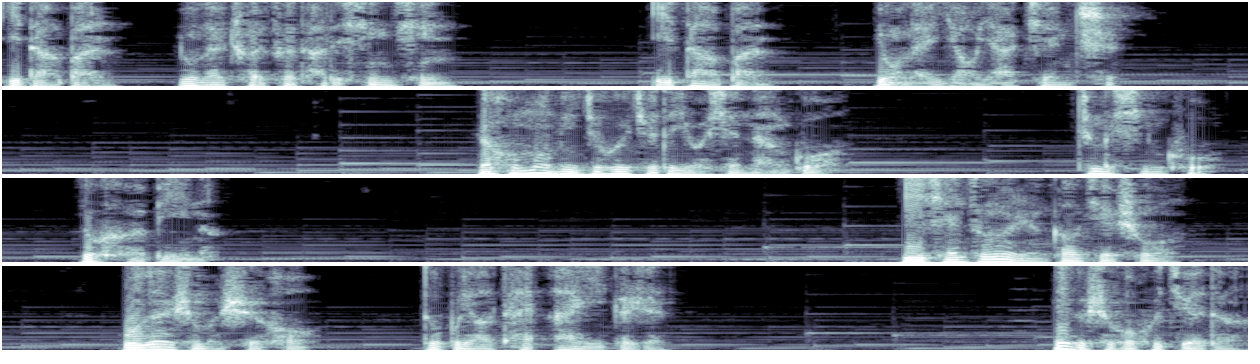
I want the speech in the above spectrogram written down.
一大半用来揣测他的心情，一大半用来咬牙坚持。然后莫名就会觉得有些难过，这么辛苦，又何必呢？以前总有人告诫说，无论什么时候，都不要太爱一个人。那个时候会觉得，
